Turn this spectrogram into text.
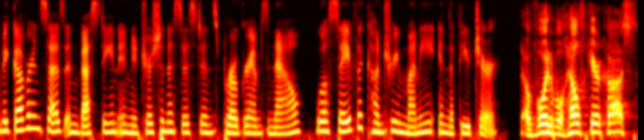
McGovern says investing in nutrition assistance programs now will save the country money in the future. Avoidable health care costs,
